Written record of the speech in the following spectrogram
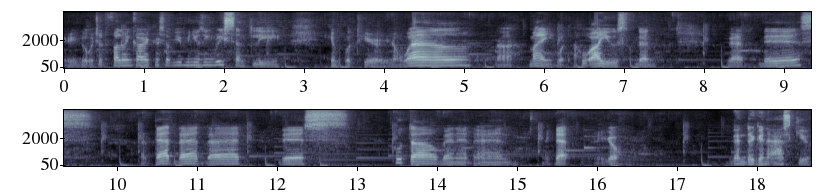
Here you go. Which of the following characters have you been using recently? You can put here, you know, well, uh, my what who I used then. Got this that, that, that, this, Hu Bennett, and like that. There you go. Then they're gonna ask you,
